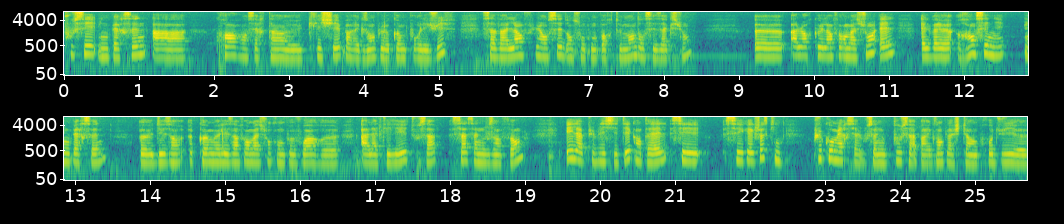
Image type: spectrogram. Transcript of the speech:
pousser une personne à croire en certains euh, clichés, par exemple, comme pour les juifs. Ça va l'influencer dans son comportement, dans ses actions. Alors que l'information, elle, elle va renseigner une personne, comme les informations qu'on peut voir à la télé, tout ça. Ça, ça nous informe. Et la publicité, quant à elle, c'est quelque chose qui plus commercial, où ça nous pousse à, par exemple, acheter un produit euh,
